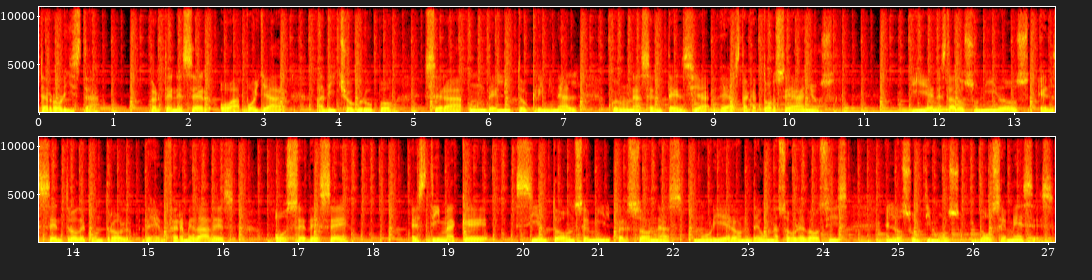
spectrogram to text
terrorista. Pertenecer o apoyar a dicho grupo será un delito criminal con una sentencia de hasta 14 años. Y en Estados Unidos, el Centro de Control de Enfermedades, o CDC, estima que 111 mil personas murieron de una sobredosis en los últimos 12 meses,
